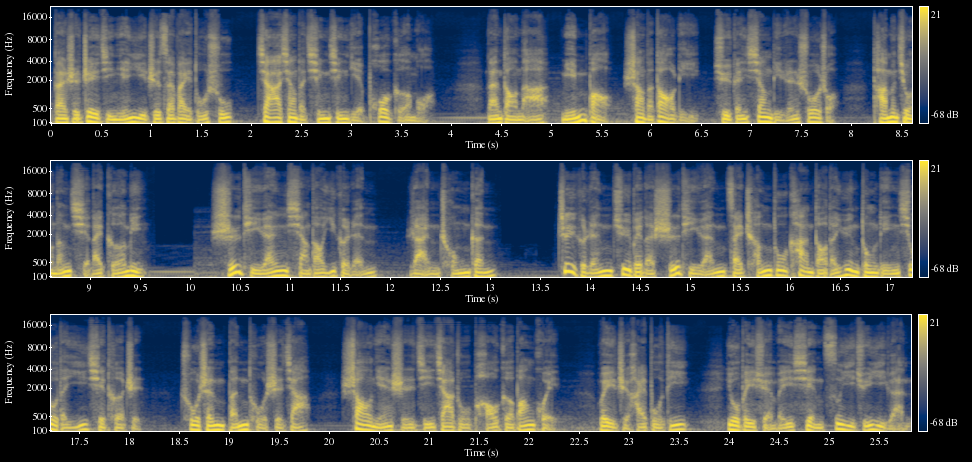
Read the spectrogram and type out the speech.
但是这几年一直在外读书，家乡的情形也颇隔膜。难道拿《民报》上的道理去跟乡里人说说，他们就能起来革命？石体元想到一个人，冉崇根。这个人具备了石体元在成都看到的运动领袖的一切特质：出身本土世家，少年时即加入袍哥帮会，位置还不低，又被选为县咨议局议员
